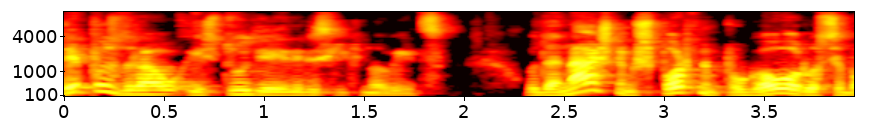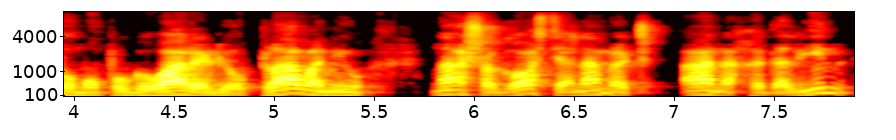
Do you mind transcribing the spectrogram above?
Lepo zdrav iz studija Idrijskih novic. V današnjem športnem pogovoru se bomo pogovarjali o plavanju. Naša gostja je namreč Ana Hadalin,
